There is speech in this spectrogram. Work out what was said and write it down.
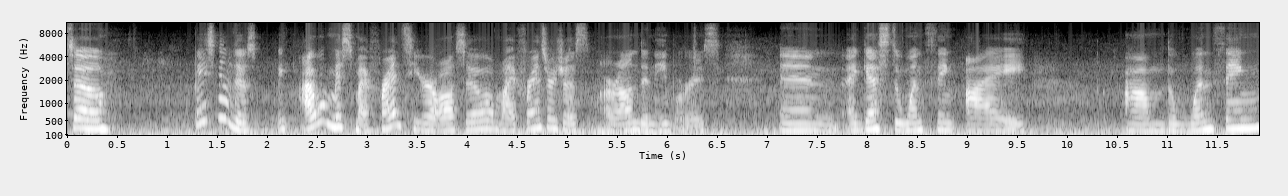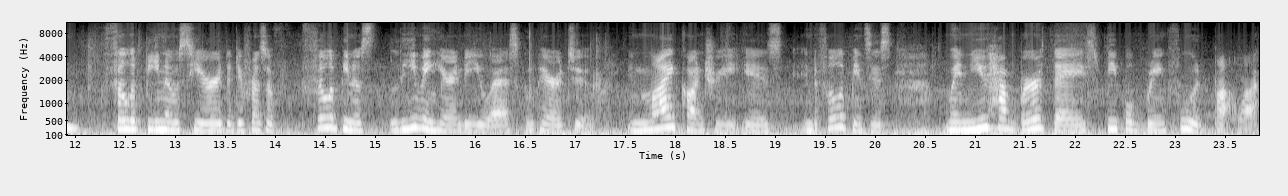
So basically this i will miss my friends here also. My friends are just around the neighbors. And i guess the one thing i um, the one thing filipinos here the difference of filipinos living here in the us compared to in my country is in the philippines is when you have birthdays people bring food potluck.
